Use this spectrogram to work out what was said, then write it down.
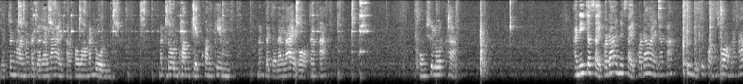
เดี๋ยวจังน้อยมันก็จะละลายค่ะ เพราะว่ามันโดน มันโดนความเผ็ดความเค็ม มันก็จะละลายออกนะคะผงชูรสค่ะ อันนี้จะใส่ก็ได้ไม่ใส่ก็ได้นะคะขึ้นอยู่ที่ความชอบนะคะ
